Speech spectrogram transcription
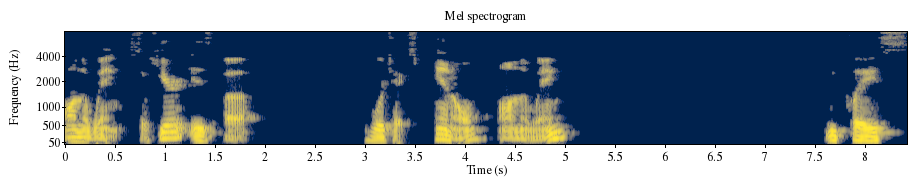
on the wing. So here is a vortex panel on the wing. We place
